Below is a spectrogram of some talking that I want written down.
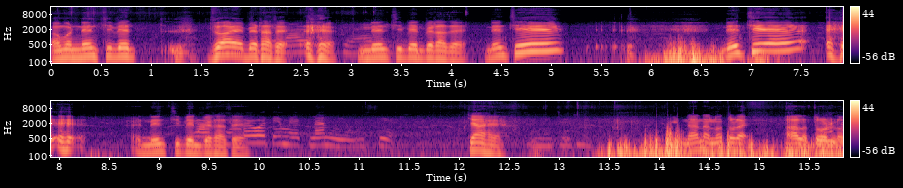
અમાર નેન્સી બેન જો બેઠા છે. નેન્સી બેન બેઠા છે. નેન્સી! નેન્સી! નેન્સી બેન બેઠા છે. ક્યાં હે? ના ઈ ન તોડાય હાલો તોડ લો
